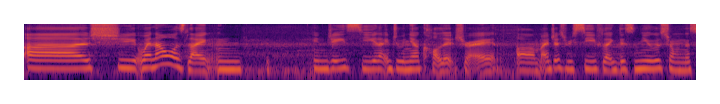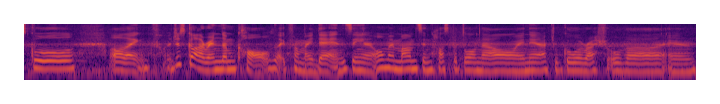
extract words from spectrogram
Uh, she when I was like in, JC, like junior college, right? Um, I just received like this news from the school, or like I just got a random call like from my dad saying like, oh my mom's in hospital now, and then I have to go rush over and.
